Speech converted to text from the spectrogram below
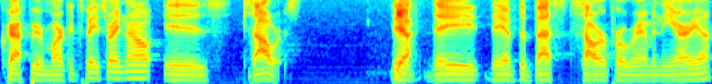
craft beer market space right now is sours. They Yeah. have, they they have the best sour program in the area.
